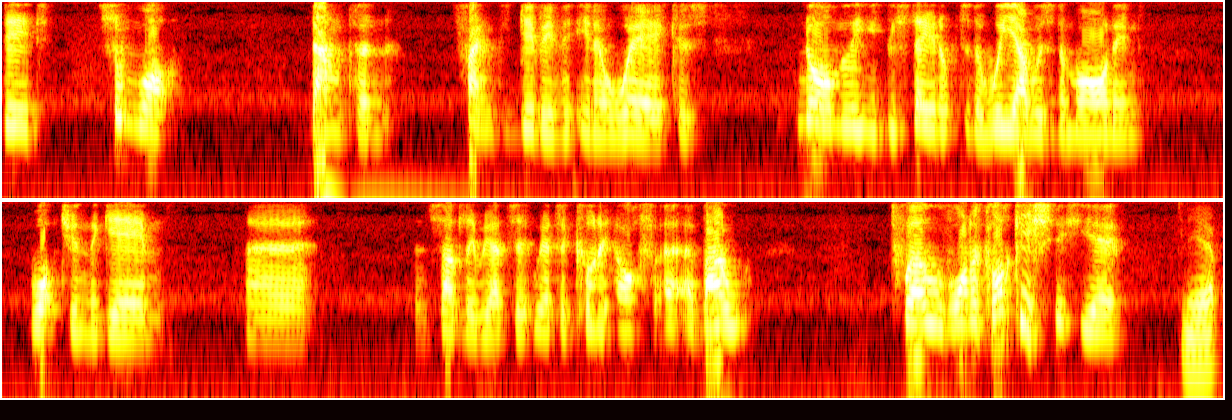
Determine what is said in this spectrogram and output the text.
did somewhat dampen Thanksgiving in a way because normally you'd be staying up to the wee hours of the morning watching the game, uh, and sadly we had to we had to cut it off at about 12, 1 o'clock ish this year Yep.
